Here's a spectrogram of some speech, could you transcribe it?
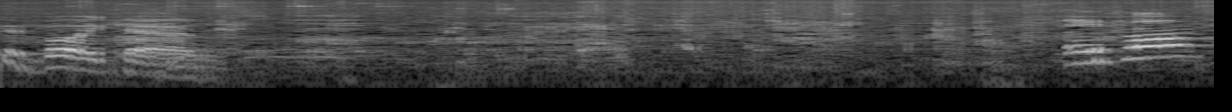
Good boy, April.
